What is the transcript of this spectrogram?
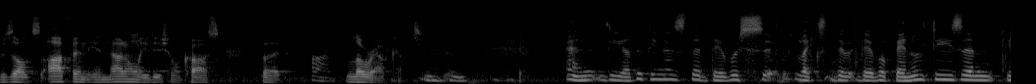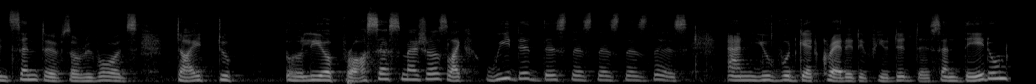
results often in not only additional costs, but Harm. lower outcomes. Mm-hmm. And the other thing is that there were, like, there, there were penalties and incentives or rewards tied to earlier process measures, like, we did this, this, this, this, this, and you would get credit if you did this. And they don't,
